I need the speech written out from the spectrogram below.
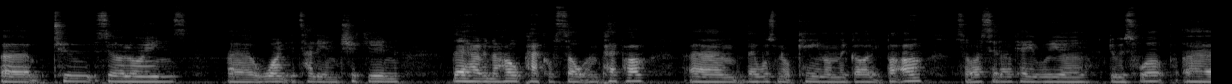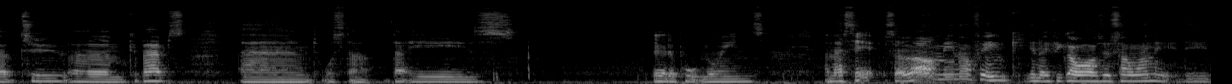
um, two sirloins, uh, one Italian chicken. They're having a whole pack of salt and pepper. Um, they was not keen on the garlic butter. So I said, okay, we uh, do a swap. Uh, two um, kebabs and what's that? That is they're the pork loins, and that's it. So I mean, I think you know if you go with someone, it, it,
